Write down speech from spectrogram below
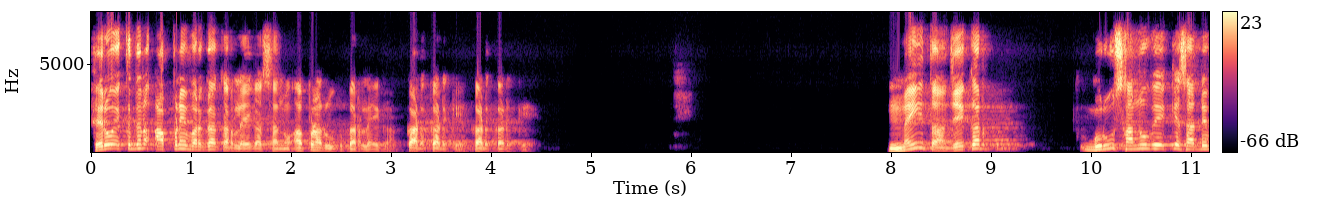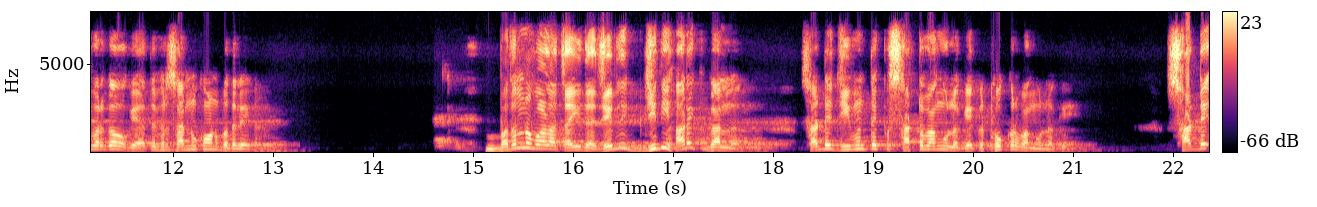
ਫਿਰ ਉਹ ਇੱਕ ਦਿਨ ਆਪਣੇ ਵਰਗਾ ਕਰ ਲਏਗਾ ਸਾਨੂੰ, ਆਪਣਾ ਰੂਪ ਕਰ ਲਏਗਾ। ਘੜ ਘੜ ਕੇ, ਘੜ ਘੜ ਕੇ। ਨਹੀਂ ਤਾਂ ਜੇਕਰ ਗੁਰੂ ਸਾਨੂੰ ਵੇਖ ਕੇ ਸਾਡੇ ਵਰਗਾ ਹੋ ਗਿਆ ਤੇ ਫਿਰ ਸਾਨੂੰ ਕੌਣ ਬਦਲੇਗਾ? ਬਦਲਣ ਵਾਲਾ ਚਾਹੀਦਾ ਜਿਹਦੀ ਜਿਹਦੀ ਹਰ ਇੱਕ ਗੱਲ ਸਾਡੇ ਜੀਵਨ ਤੇ ਇੱਕ ਸੱਟ ਵਾਂਗੂ ਲੱਗੇ, ਇੱਕ ਠੋਕਰ ਵਾਂਗੂ ਲੱਗੇ। ਸਾਡੇ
